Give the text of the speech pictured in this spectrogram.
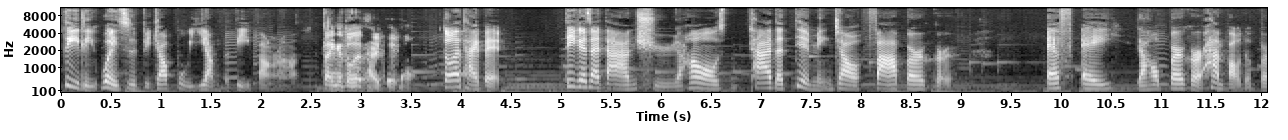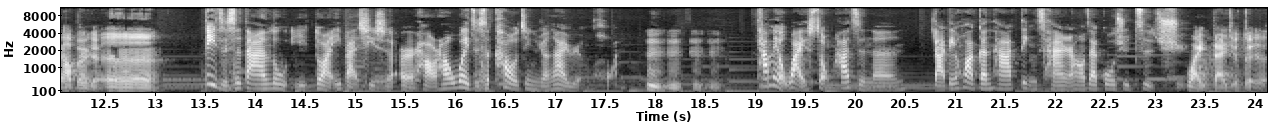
地理位置比较不一样的地方啊，但应该都在台北吗？都在台北。第一个在大安区，然后它的店名叫 Fa Burger，F A，然后 Burger 汉堡的 Burger，嗯嗯嗯，地址是大安路一段一百七十二号，然后位置是靠近仁爱圆环，嗯嗯嗯嗯，他没有外送，他只能打电话跟他订餐，然后再过去自取，外带就对了，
